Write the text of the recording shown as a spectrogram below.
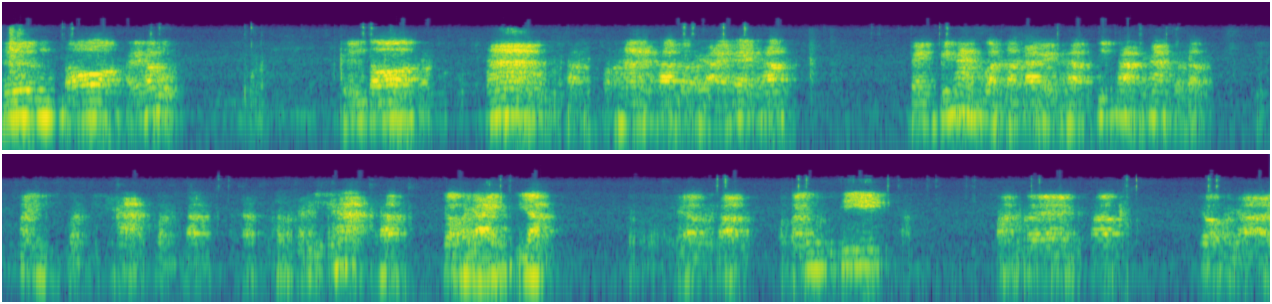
หนึ่งต่ออะไรครับลูกหนึ่งต่อห้าครับต่อห้านะครับก็ขยายแรกนะครับ แบ่งเป็นห้าส่วนตามการแบ่งนะครับนึกภาพเป็นห้าส่วนแล้วขึ้นมาอีกหนึ่งส่วนหนึ่งในห้าส่วนนะครับนะครับถ้าขยายหนึ่งในห้านะครับก็ขยายหรือยังก็ขยายแล้วนะครับต่อไปก็มือที่การแปลงนะครับย่อขยาย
